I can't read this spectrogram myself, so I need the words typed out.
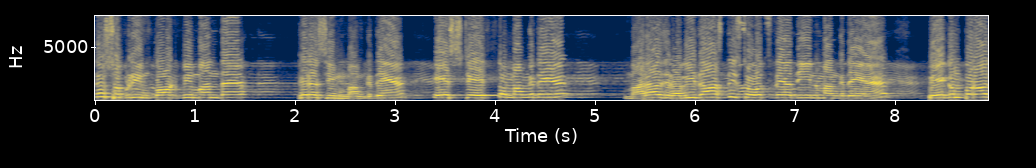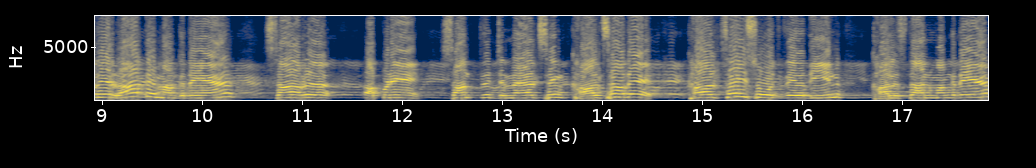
ਤੇ ਸੁਪਰੀਮ ਕੋਰਟ ਵੀ ਮੰਨਦਾ ਹੈ। ਫਿਰ ਅਸੀਂ ਮੰਗਦੇ ਹਾਂ, ਇਹ ਸਟੇਜ ਤੋਂ ਮੰਗਦੇ ਹਾਂ। ਮਹਾਰਾਜ ਰਵਿਦਾਸ ਦੀ ਸੋਚ ਦੇ ਅਧੀਨ ਮੰਗਦੇ ਹਾਂ, ਬੇਗਮਪੁਰਾ ਦੇ ਰਾਹ ਤੇ ਮੰਗਦੇ ਹਾਂ। ਸਰ ਆਪਣੇ ਸੰਤ ਜਰਨੈਲ ਸਿੰਘ ਖਾਲਸਾ ਦੇ ਖਾਲਸਾਈ ਸੋਚ ਦੇ ਅਧੀਨ ਖਾਲਿਸਤਾਨ ਮੰਗਦੇ ਹਾਂ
